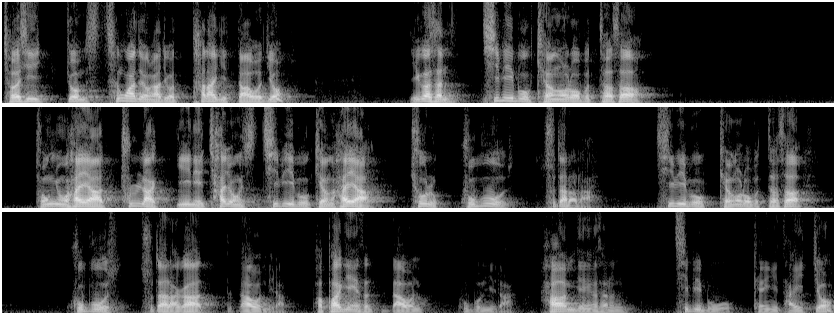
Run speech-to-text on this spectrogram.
젖이 좀 승화되어 가지고 타락이 나오죠. 이것은 12부 경으로부터서 종류하야 출락인이 차종 12부 경하야 출 9부 수달하라. 12부 경으로부터서 9부 수달하가 나옵니다. 법화경에서 나온 9부입니다. 하엄경에서는 12부 경이 다 있죠.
